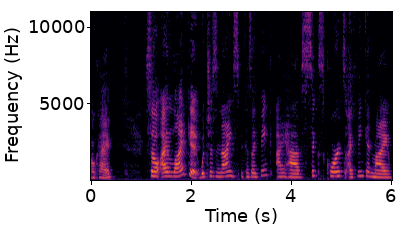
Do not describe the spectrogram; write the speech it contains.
okay? So I like it, which is nice because I think I have six quarts. I think in my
